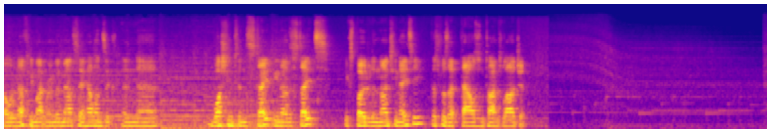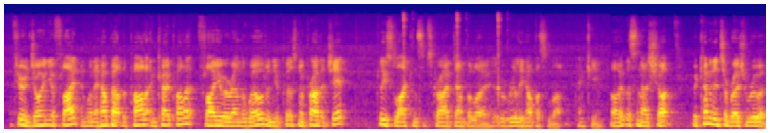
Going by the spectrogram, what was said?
old enough, you might remember Mount St. Helens in uh, Washington State, the United States, exploded in 1980. This was a thousand times larger. If you're enjoying your flight and want to help out the pilot and co-pilot fly you around the world in your personal private jet, please like and subscribe down below. It'll really help us a lot. Thank you. Oh, a nice shot. We're coming into Rotorua,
